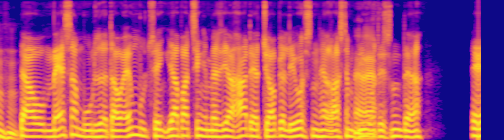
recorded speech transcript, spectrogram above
Der er jo masser af muligheder. Der er jo alle mulige ting. Jeg har bare tænkt, at jeg har det her job, jeg lever sådan her resten af mit Ja, liv, ja. og det er sådan, det er. Øh,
